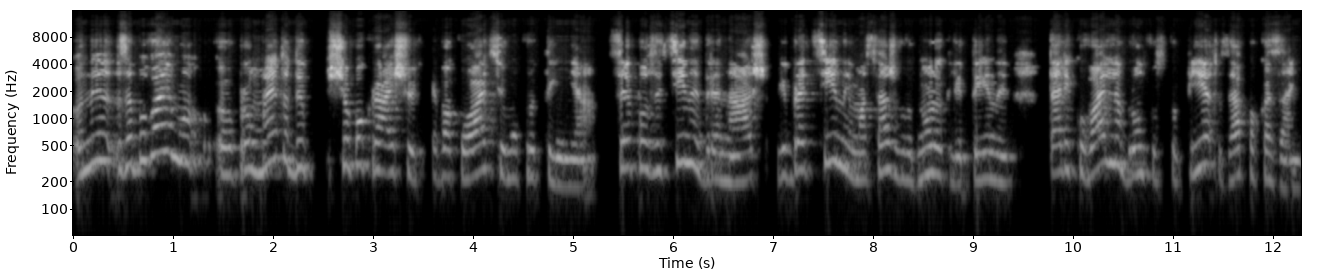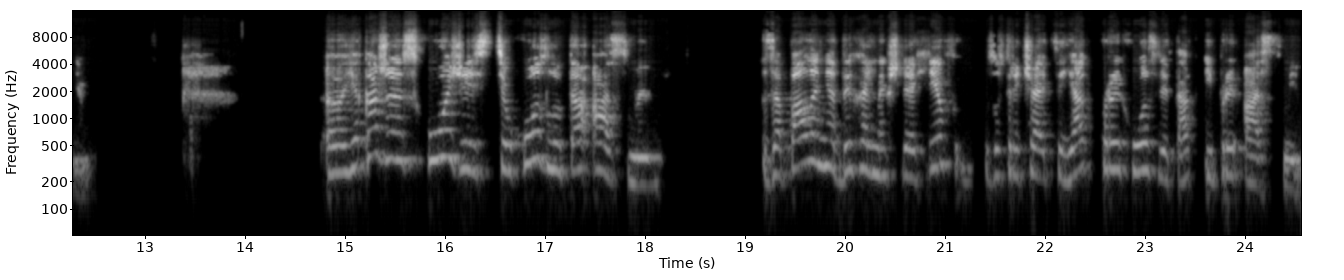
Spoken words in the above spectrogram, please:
Не забуваємо е, про методи, що покращують евакуацію мокротиння. Це позиційний дренаж, вібраційний масаж грудної клітини та лікувальна бронхоскопія за показаннями. Е, Яка ж схожість козлу та астми? Запалення дихальних шляхів зустрічається як при хозлі, так і при астмі.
